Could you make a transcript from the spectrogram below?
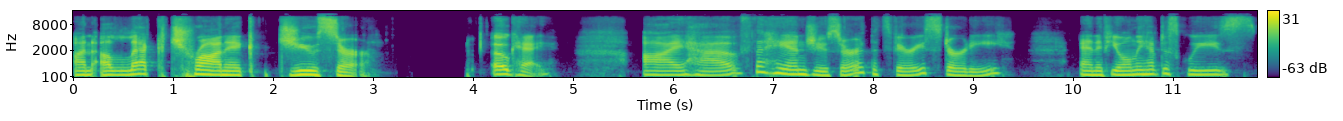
an electronic juicer. Okay. I have the hand juicer that's very sturdy. And if you only have to squeeze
